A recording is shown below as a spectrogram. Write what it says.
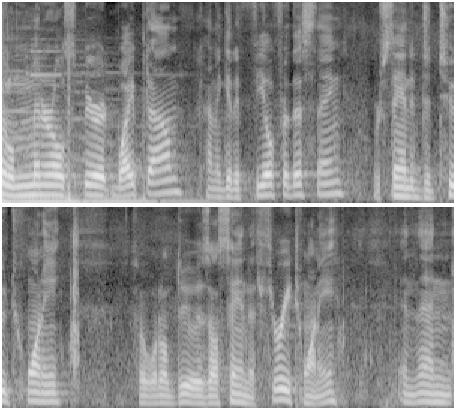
Little mineral spirit wipe down, kind of get a feel for this thing. We're sanded to 220. So what I'll do is I'll sand to 320 and then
